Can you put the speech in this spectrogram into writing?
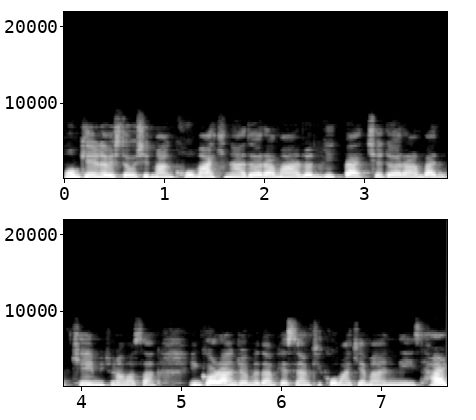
ممکنه نوشته باشید من کمک ندارم من الان یک بچه دارم و کی می‌تونم مثلا این کار انجام بدم؟ کسی هم که کمک من نیست. هر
